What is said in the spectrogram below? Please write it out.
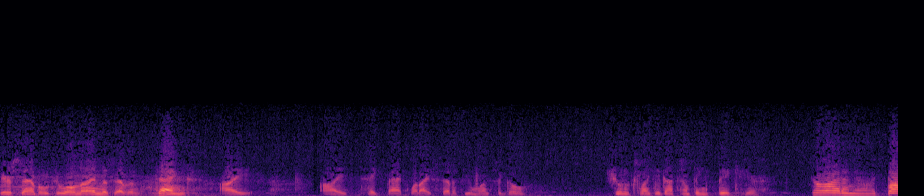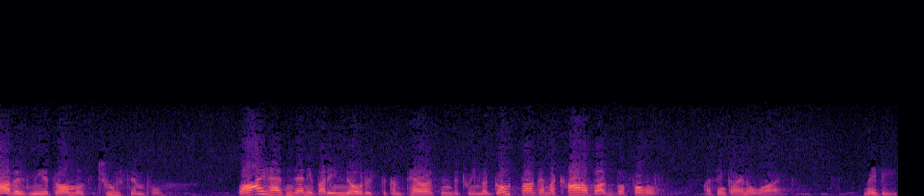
Here's sample 209, Miss Evans. Thanks. I. I take back what I said a few months ago. Sure looks like you got something big here. Oh, I don't know. It bothers me. It's almost too simple. Why hasn't anybody noticed the comparison between the goat bug and the cow bug before? I think I know why. Maybe.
